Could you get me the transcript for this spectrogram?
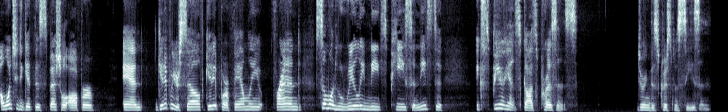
I want you to get this special offer and get it for yourself, get it for a family, friend, someone who really needs peace and needs to experience God's presence during this Christmas season.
